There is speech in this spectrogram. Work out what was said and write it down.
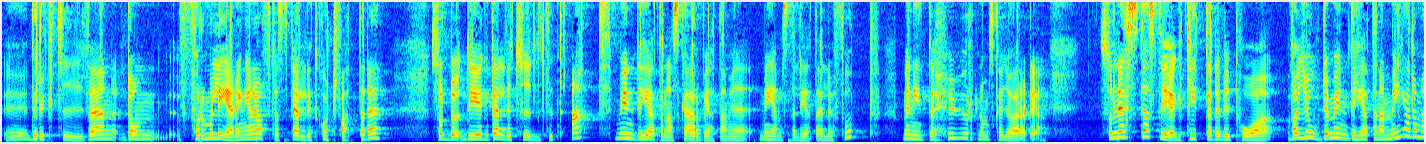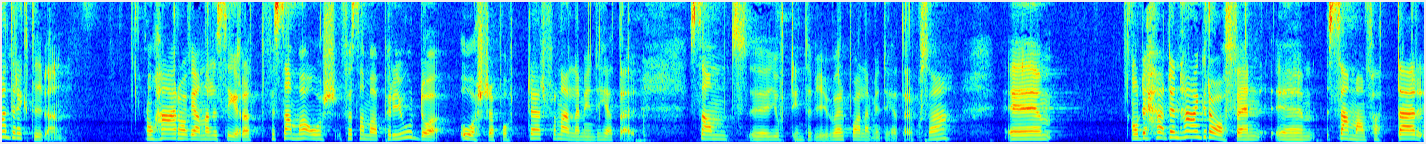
eh, direktiven, de formuleringarna är oftast väldigt kortfattade. Så det är väldigt tydligt att myndigheterna ska arbeta med, med jämställdhet eller FUP, men inte hur de ska göra det. Så nästa steg tittade vi på vad gjorde myndigheterna med de här direktiven? Och här har vi analyserat för samma, års, för samma period då, årsrapporter från alla myndigheter samt eh, gjort intervjuer på alla myndigheter också. Ehm, och det här, den här grafen ehm, eh, sammanfattar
